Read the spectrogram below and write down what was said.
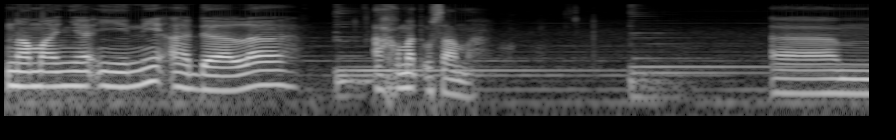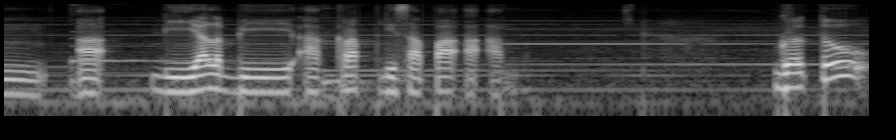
Namanya ini adalah Ahmad Usama um, A, dia lebih akrab disapa Aam. Gue tuh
